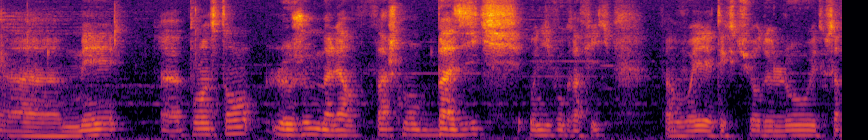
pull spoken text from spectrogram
Euh, mais euh, pour l'instant le jeu m'a l'air vachement basique au niveau graphique. Enfin vous voyez les textures de l'eau et tout ça.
